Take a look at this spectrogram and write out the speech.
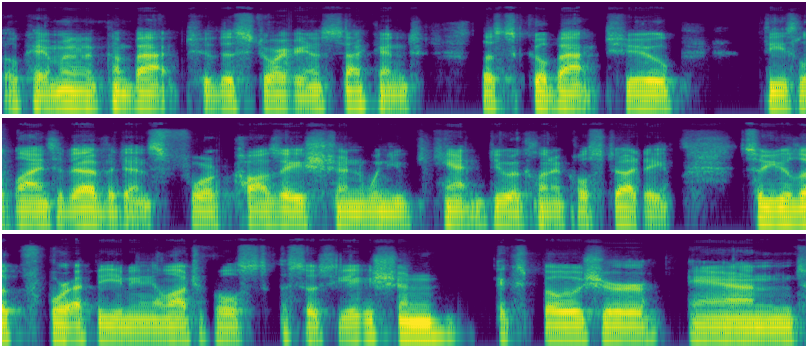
okay, I'm going to come back to this story in a second. Let's go back to these lines of evidence for causation when you can't do a clinical study. So you look for epidemiological association, exposure, and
